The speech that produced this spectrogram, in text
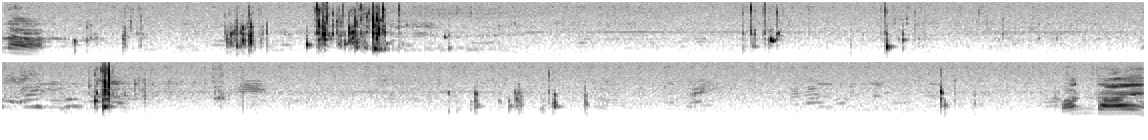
nữa nè bắn tay.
